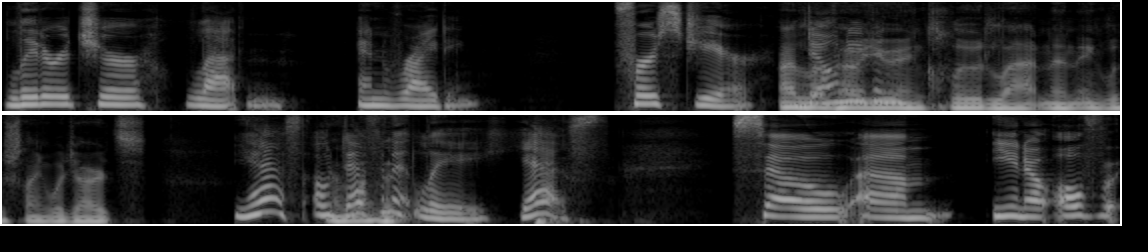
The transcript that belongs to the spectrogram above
literature, Latin, and writing. First year. I love Don't how even you include Latin and English language arts. Yes. Oh, I definitely. Yes. So, um, you know, over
